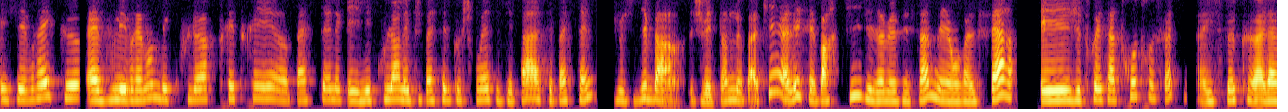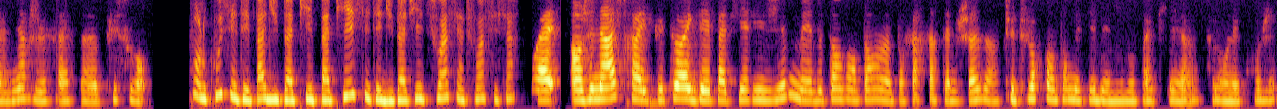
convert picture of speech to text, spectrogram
Et c'est vrai qu'elle voulait vraiment des couleurs très, très euh, pastel. Et les couleurs les plus pastel que je trouvais, c'était pas assez pastel. Je me suis dit, bah, je vais teindre le papier. Allez, c'est parti. J'ai jamais fait ça, mais on va le faire. Et j'ai trouvé ça trop, trop chouette. Il se peut qu'à l'avenir, je le fasse euh, plus souvent. Pour le coup, c'était pas du papier papier, c'était du papier de soie cette fois, c'est ça? Ouais, en général, je travaille plutôt avec des papiers rigides, mais de temps en temps, euh, pour faire certaines choses, je suis toujours contente d'essayer des nouveaux papiers euh, selon les projets.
